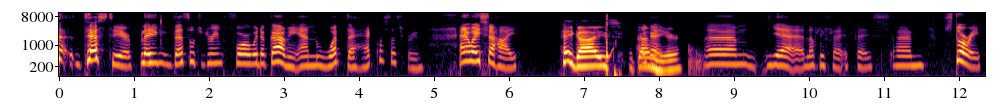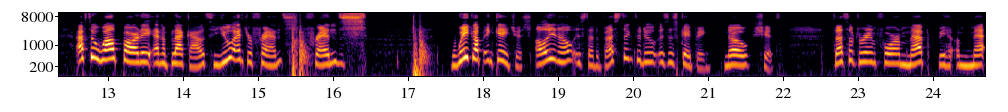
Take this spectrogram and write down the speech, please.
Dest here, playing Death of the Dream 4 with Okami, and what the heck was that scream? Anyway, say hi. Hey guys, Okami Okay. here. Um, yeah, lovely face. Um, story. After a wild party and a blackout, you and your friends, friends, wake up in cages. All you know is that the best thing to do is escaping. No shit. Death of Dream 4 map, be- ma-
